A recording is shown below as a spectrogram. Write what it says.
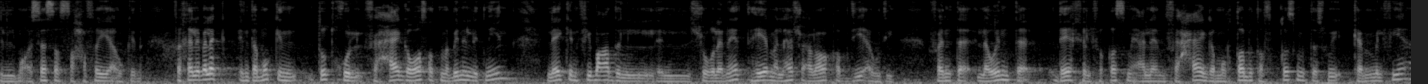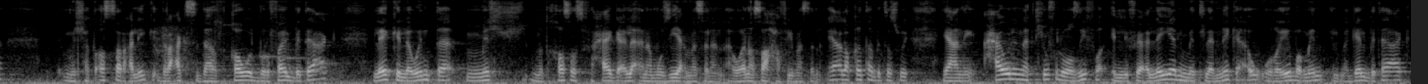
المؤسسة الصحفية أو كده. فخلي بالك أنت ممكن تدخل في حاجة وسط ما بين الاثنين لكن في بعض الشغلانات هي ملهاش علاقة بدي أو دي. فأنت لو أنت داخل في قسم إعلام في حاجة مرتبطة في قسم التسويق كمل فيها. مش هتأثر عليك بالعكس ده هتقوي البروفايل بتاعك. لكن لو انت مش متخصص في حاجة لا أنا مذيع مثلا أو أنا صحفي مثلا إيه علاقتها بالتسويق؟ يعني حاول إنك تشوف الوظيفة اللي فعليا متلنكة أو قريبة من المجال بتاعك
